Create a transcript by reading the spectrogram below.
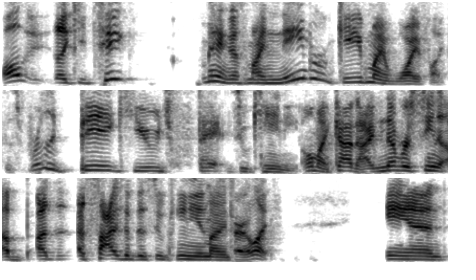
All like you take man, because my neighbor gave my wife like this really big, huge, fat zucchini. Oh my god, I've never seen a, a, a size of this zucchini in my entire life. And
